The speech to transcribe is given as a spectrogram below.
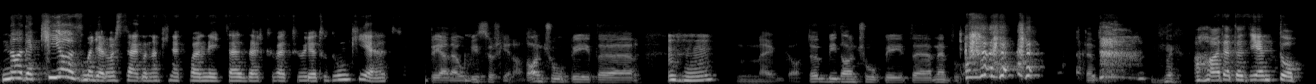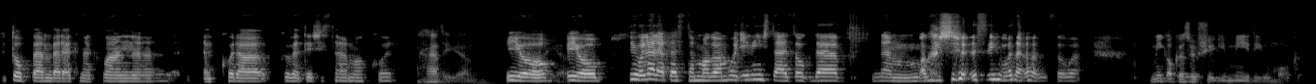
Na, de ki az Magyarországon, akinek van 400 ezer követője? Tudunk ilyet? Például biztos ilyen a Dancsó Péter, Uh-huh. meg a többi Dancsó Péter, nem tudom. Nem tudom. Aha, tehát az ilyen top, top embereknek van ekkora követési száma akkor. Hát igen. Jó, jó. Jó, lelepleztem magam, hogy én instázok, de nem magas színvonalon, szóval. Mik a közösségi médiumok?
